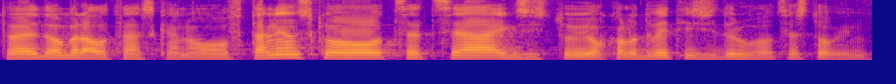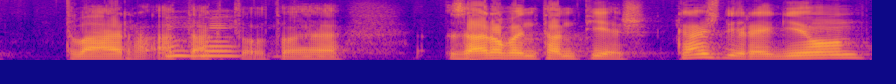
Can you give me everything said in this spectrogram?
to je dobrá otázka. No, v Taliansku cca existujú okolo 2000 druhov cestovín. Tvár a mm-hmm. takto. To je, zároveň tam tiež. Každý región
